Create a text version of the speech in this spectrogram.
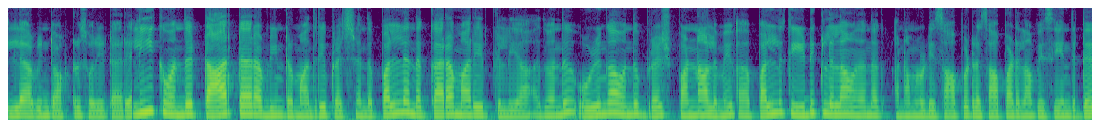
இல்லை அப்படின்னு டாக்டர் சொல்லிட்டாரு. லீக் வந்து டார்டர் அப்படின்ற மாதிரி பிரச்சனை. இந்த பல்ல இந்த கரை மாதிரி இருக்கு இல்லையா? அது வந்து ஒழுங்கா வந்து ப்ரஷ் பண்ணாலுமே பல்லுக்கு இடுக்குலலாம் வந்து அந்த நம்மளுடைய சாப்பிட்ற சாப்பாடெல்லாம் போய் சேர்ந்துட்டு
